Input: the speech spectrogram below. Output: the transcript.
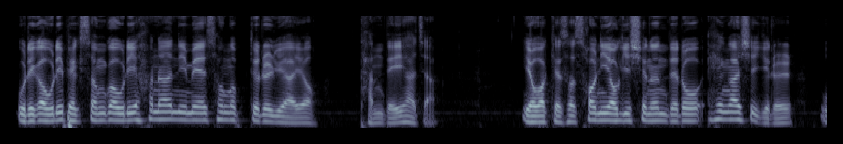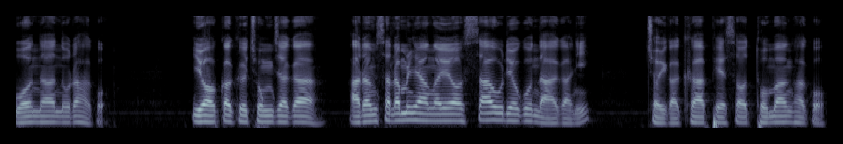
우리가 우리 백성과 우리 하나님의 성읍들을 위하여 담대히 하자. 여호와께서 선이 여기시는 대로 행하시기를 원하노라 하고 여호와과 그 종자가 아람 사람을 향하여 싸우려고 나아가니 저희가 그 앞에서 도망하고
